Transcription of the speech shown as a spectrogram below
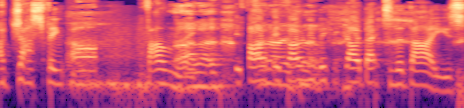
I just think, oh, if only, if, I if only we could go back to the days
